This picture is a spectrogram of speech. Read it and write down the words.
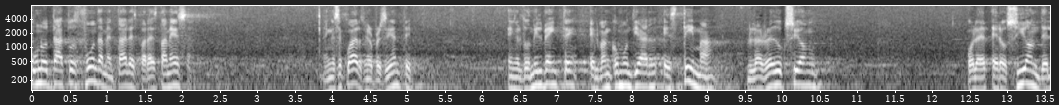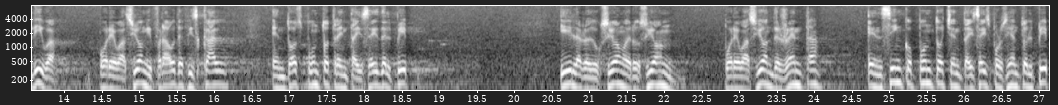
unos datos fundamentales para esta mesa. En ese cuadro, señor presidente, en el 2020 el Banco Mundial estima la reducción o la erosión del IVA por evasión y fraude fiscal en 2.36 del PIB y la reducción o erosión por evasión de renta en 5.86% del PIB.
